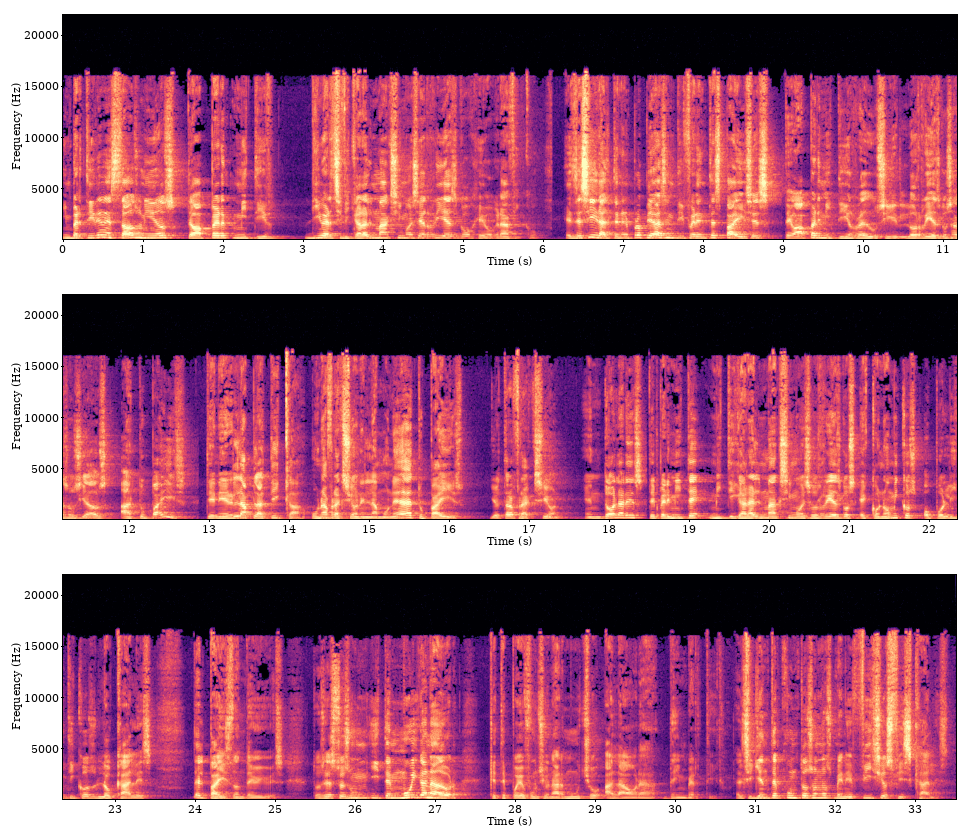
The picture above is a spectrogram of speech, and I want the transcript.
Invertir en Estados Unidos te va a permitir diversificar al máximo ese riesgo geográfico. Es decir, al tener propiedades en diferentes países te va a permitir reducir los riesgos asociados a tu país. Tener la platica, una fracción en la moneda de tu país y otra fracción en dólares te permite mitigar al máximo esos riesgos económicos o políticos locales del país donde vives. Entonces esto es un ítem muy ganador que te puede funcionar mucho a la hora de invertir. El siguiente punto son los beneficios fiscales.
